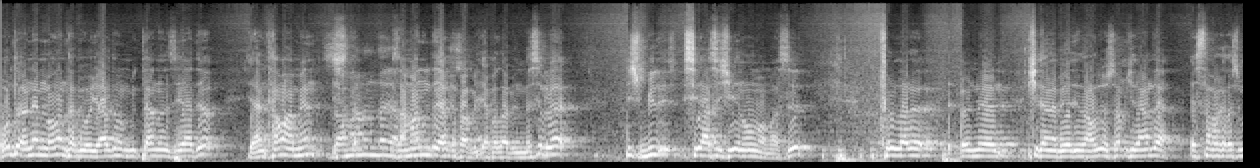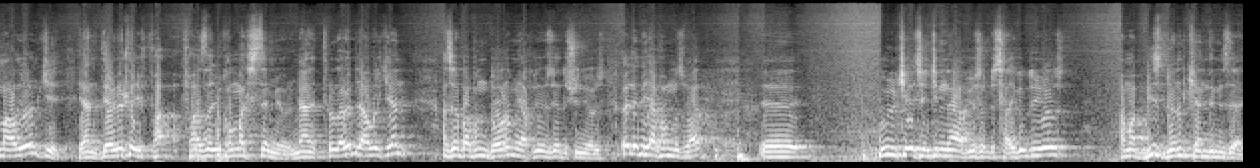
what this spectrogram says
Orada önemli olan tabii o yardımın miktarından ziyade yani tamamen Zamanında zamanında yap- yapılabilmesi ve hiçbir siyasi şeyin olmaması. Tırları örneğin iki tane belediyeden alıyorsam iki tane de esnaf arkadaşımı alıyorum ki yani devlete fa- fazla yük olmak istemiyorum. Yani tırları bile alırken acaba bunu doğru mu yapıyoruz diye düşünüyoruz. Öyle bir yapımız var. Ee, bu ülke için kim ne yapıyorsa bir saygı duyuyoruz. Ama biz dönüp kendimize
